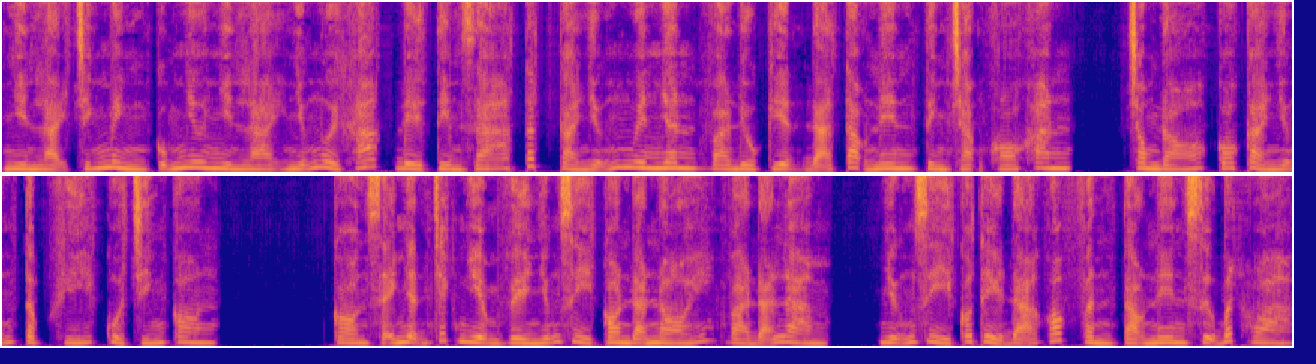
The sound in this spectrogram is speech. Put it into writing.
nhìn lại chính mình cũng như nhìn lại những người khác để tìm ra tất cả những nguyên nhân và điều kiện đã tạo nên tình trạng khó khăn, trong đó có cả những tập khí của chính con. Con sẽ nhận trách nhiệm về những gì con đã nói và đã làm, những gì có thể đã góp phần tạo nên sự bất hòa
